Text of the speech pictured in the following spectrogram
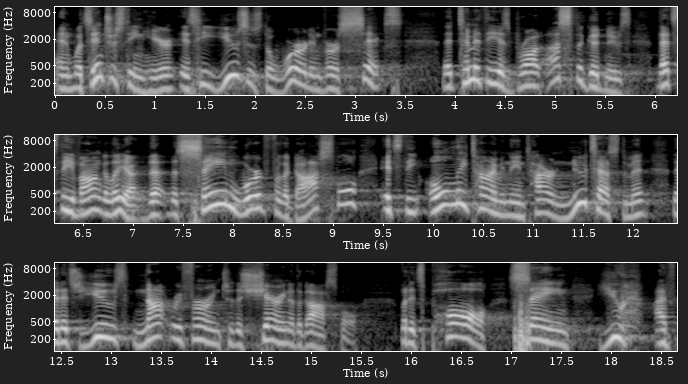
And what's interesting here is he uses the word in verse 6 that Timothy has brought us the good news. That's the Evangelia, the, the same word for the gospel. It's the only time in the entire New Testament that it's used not referring to the sharing of the gospel. But it's Paul saying, you, I've,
